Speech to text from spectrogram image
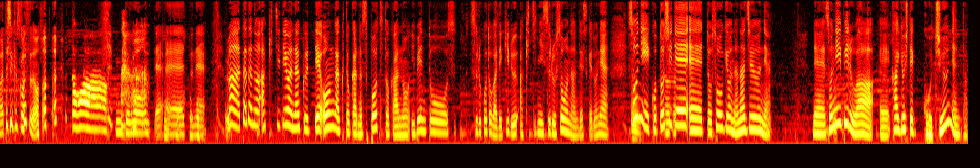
私が壊すの？う。どこードボーンって。えーっとね、まあ、ただの空き地ではなくて、音楽とかのスポーツとかのイベントをすすることができる空き地にするそうなんですけどね、ソニー今年で、えーっと、創業70年。で、ソニービルは、えー開業して50年経っ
